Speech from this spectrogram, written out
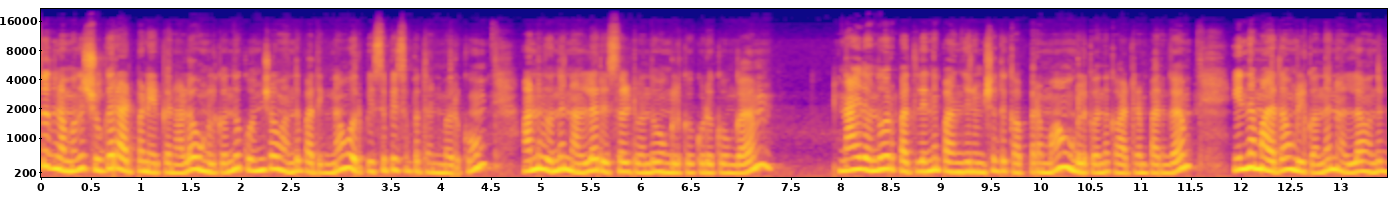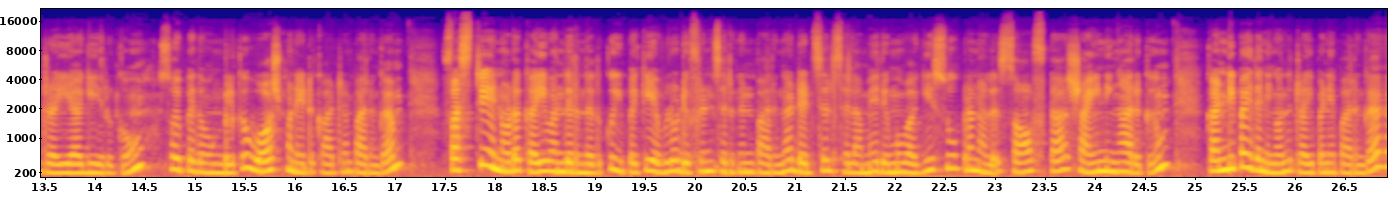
ஸோ இதில் நம்ம வந்து சுகர் ஆட் பண்ணியிருக்கனால உங்களுக்கு வந்து கொஞ்சம் வந்து பார்த்திங்கன்னா ஒரு பிசு பிசுப்பு தன்மை இருக்கும். ஆனால் வந்து நல்ல ரிசல்ட் வந்து உங்களுக்கு கொடுக்குங்க. நான் இதை வந்து ஒரு பத்துலேருந்து பதினஞ்சு நிமிஷத்துக்கு அப்புறமா உங்களுக்கு வந்து காட்டுறேன் பாருங்கள் இந்த மாதிரி தான் உங்களுக்கு வந்து நல்லா வந்து ட்ரை ஆகி இருக்கும். ஸோ இப்போ இதை உங்களுக்கு வாஷ் பண்ணிவிட்டு காட்டுறேன் பாருங்கள் ஃபஸ்ட்டு என்னோடய கை வந்து இருந்ததுக்கும் இப்போக்கி எவ்வளோ டிஃப்ரென்ஸ் இருக்குதுன்னு பாருங்கள் டெட் செல்ஸ் எல்லாமே ரிமூவ் ஆகி சூப்பராக நல்லா சாஃப்டாக ஷைனிங்காக இருக்குது கண்டிப்பாக இதை நீங்கள் வந்து ட்ரை பண்ணி பாருங்கள்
